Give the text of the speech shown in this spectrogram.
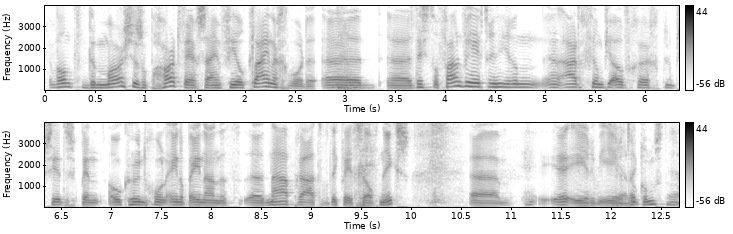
Want de marges op hardware zijn veel kleiner geworden. Eh, Ja. eh, Digital Foundry heeft er hier een, een aardig filmpje over ge- gepubliceerd. Dus ik ben ook hun gewoon één op één aan het eh, napraten, want ik weet zelf niks. Ehm eer wie Eerlijk. toekomst. Ja.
